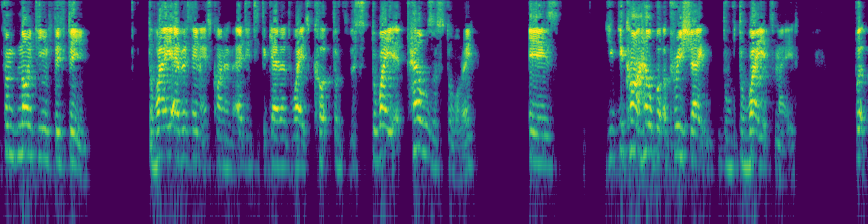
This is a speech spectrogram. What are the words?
from 1915, the way everything is kind of edited together, the way it's cut, the, the, the way it tells a story is you, you can't help but appreciate the, the way it's made. But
